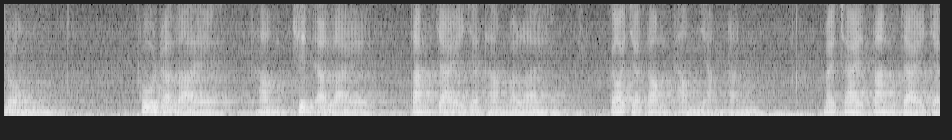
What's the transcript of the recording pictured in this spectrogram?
ตรง พูดอะไรทำคิดอะไร ตั้งใจจะทำอะไร ก็จะต้องทำอย่างนั้น ไม่ใช่ตั้งใจจะ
